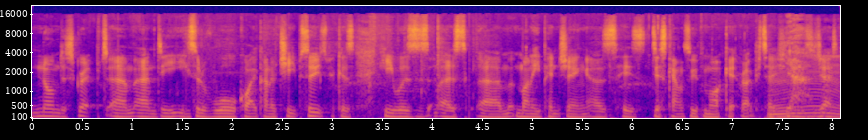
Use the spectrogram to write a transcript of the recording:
nondescript, um, and he, he sort of wore quite kind of cheap suits because he was as um, money pinching as his discount supermarket reputation Yeah. suggests.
